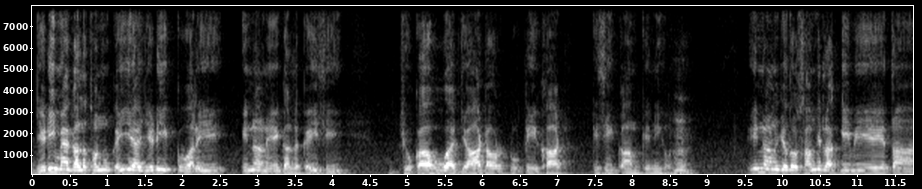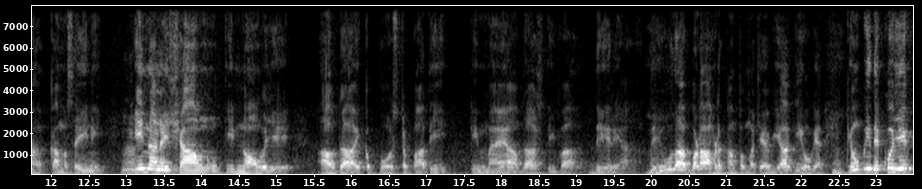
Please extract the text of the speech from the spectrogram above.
ਜਿਹੜੀ ਮੈਂ ਗੱਲ ਤੁਹਾਨੂੰ ਕਹੀ ਹੈ ਜਿਹੜੀ ਇੱਕ ਵਾਰੀ ਇਹਨਾਂ ਨੇ ਗੱਲ ਕਹੀ ਸੀ ਝੁਕਾ ਹੁਆ ਜਾਟ ਔਰ ਟੂਟੀ ਖਾਟ ਕਿਸੇ ਕੰਮ ਕੇ ਨਹੀਂ ਹੋਤੇ। ਇਹਨਾਂ ਨੂੰ ਜਦੋਂ ਸਮਝ ਲੱਗ ਗਈ ਵੀ ਇਹ ਤਾਂ ਕੰਮ ਸਹੀ ਨਹੀਂ ਇਹਨਾਂ ਨੇ ਸ਼ਾਮ ਨੂੰ ਕੀ 9 ਵਜੇ ਆਪਦਾ ਇੱਕ ਪੋਸਟ ਪਾਤੀ ਕਿ ਮੈਂ ਆਪਦਾ ਅਸਤੀਫਾ ਦੇ ਰਿਹਾ। ਤੇ ਉਹਦਾ ਬੜਾ ਹੜਕੰਪ ਮਚਿਆ ਵੀ ਆਹ ਕੀ ਹੋ ਗਿਆ। ਕਿਉਂਕਿ ਦੇਖੋ ਜੇ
